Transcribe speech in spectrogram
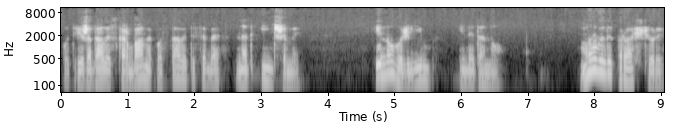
котрі жадали скарбами поставити себе над іншими. Іного ж їм і не дано. Мовили пращури,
